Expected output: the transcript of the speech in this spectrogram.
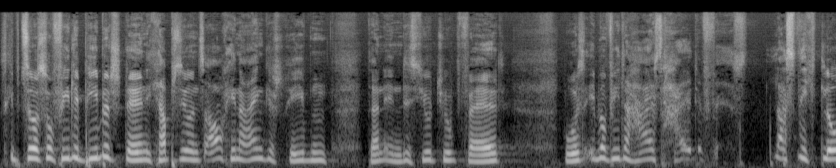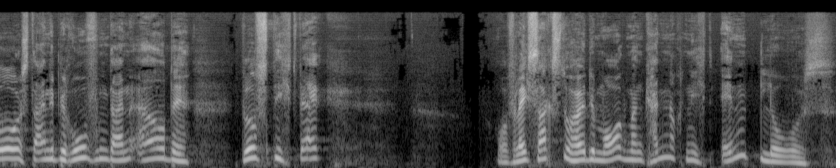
Es gibt so, so viele Bibelstellen, ich habe sie uns auch hineingeschrieben, dann in das YouTube-Feld, wo es immer wieder heißt, halte fest, lass nicht los, deine Berufung, dein Erbe, wirf nicht weg. Aber vielleicht sagst du heute Morgen, man kann noch nicht endlos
